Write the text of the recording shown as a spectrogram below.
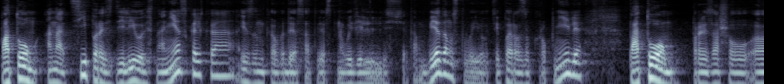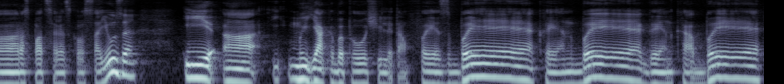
Потом она типа разделилась на несколько, из НКВД, соответственно, выделились все там ведомства, ее типа разокрупнили. Потом произошел э, распад Советского Союза, и э, мы якобы получили там ФСБ, КНБ, ГНКБ,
